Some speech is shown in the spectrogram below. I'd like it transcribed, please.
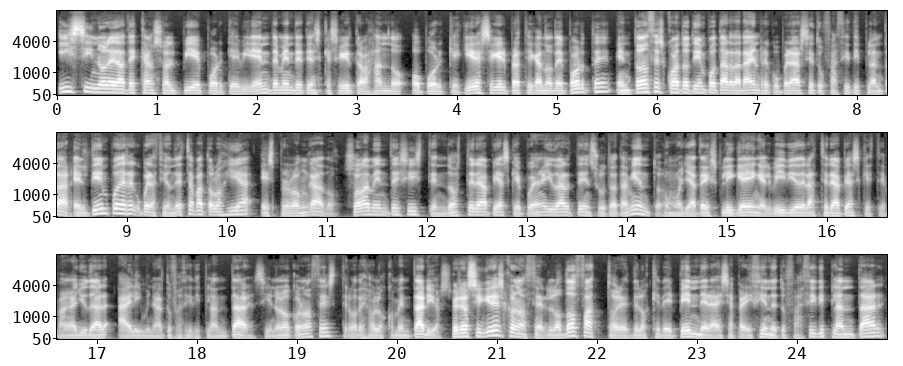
¿y si no le das descanso al pie porque evidentemente tienes que seguir trabajando o porque quieres seguir practicando deporte? Entonces, ¿cuánto tiempo tardará en recuperarse tu fascitis plantar? El tiempo de recuperación de esta patología es prolongado. Solamente existen dos terapias que pueden ayudarte en su tratamiento, como ya te expliqué en el vídeo de las terapias que te van a ayudar a eliminar tu fascitis plantar. Si no lo conoces, te lo dejo en los comentarios. Pero si quieres conocer los dos factores de los que depende la desaparición de tu fascitis plantar,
